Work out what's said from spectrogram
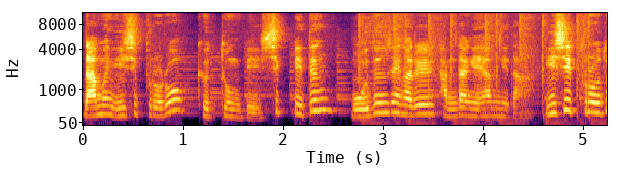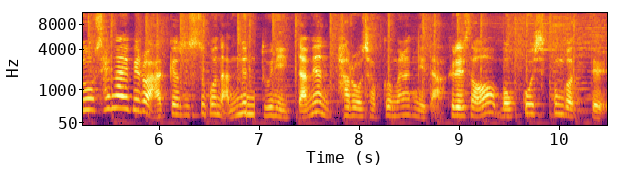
남은 20%로 교통비, 식비 등 모든 생활을 감당해야 합니다. 20%도 생활비로 아껴서 쓰고 남는 돈이 있다면 바로 적금을 합니다. 그래서 먹고 싶은 것들,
